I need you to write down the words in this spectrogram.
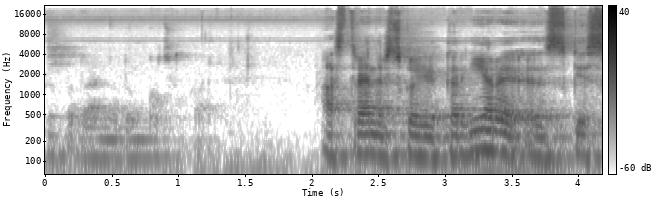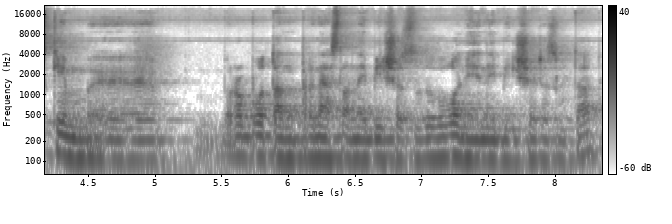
припадає на думку ця партія. А з тренерської кар'єри е, з, з ким е, робота принесла найбільше задоволення і найбільший результат?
